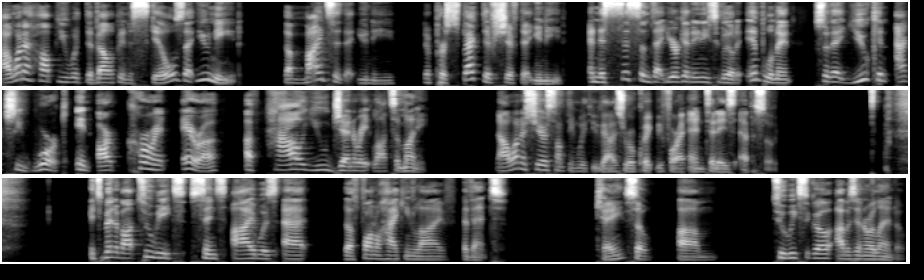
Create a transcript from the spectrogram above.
I want to help you with developing the skills that you need, the mindset that you need, the perspective shift that you need, and the systems that you're going to need to be able to implement so that you can actually work in our current era of how you generate lots of money. Now, I want to share something with you guys real quick before I end today's episode. It's been about two weeks since I was at the Funnel Hacking Live event. Okay, so um, Two weeks ago, I was in Orlando.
